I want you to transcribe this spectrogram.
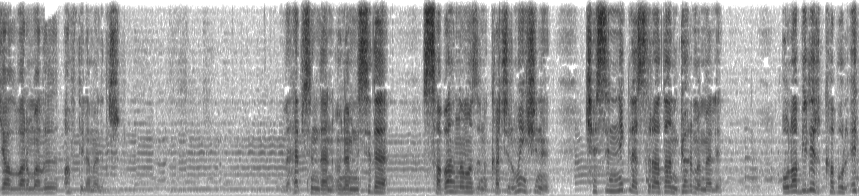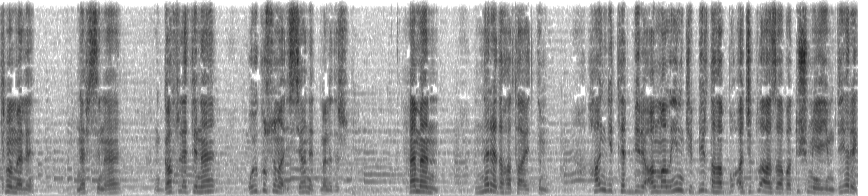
yalvarmalı, af dilemelidir. Ve hepsinden önemlisi de sabah namazını kaçırma işini kesinlikle sıradan görmemeli. Olabilir kabul etmemeli. Nefsine, gafletine, uykusuna isyan etmelidir. Hemen nerede hata ettim? Hangi tedbiri almalıyım ki bir daha bu acıklı azaba düşmeyeyim diyerek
